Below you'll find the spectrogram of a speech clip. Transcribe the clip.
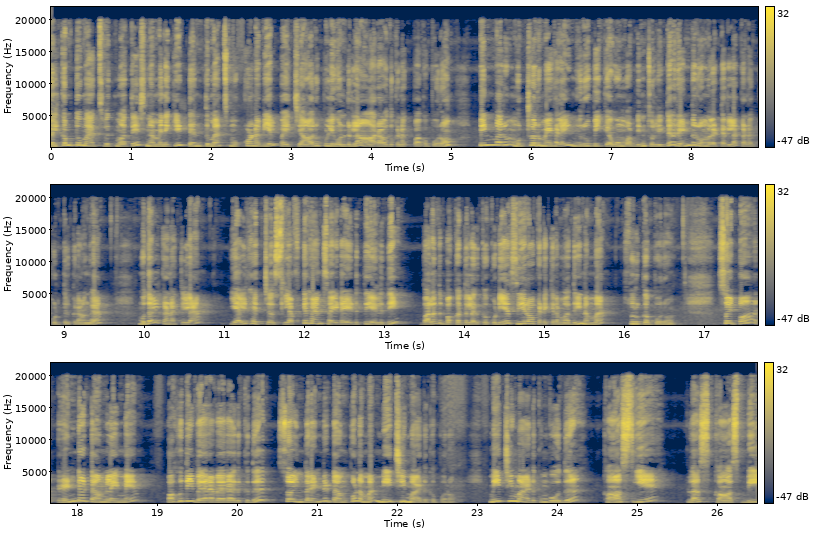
Welcome to maths with Mathesh நம்ம இன்னைக்கு டென்த் மேத்ஸ் முக்கோணவியல் பயிற்சி ஆறு புள்ளி ஒன்றில் ஆறாவது கணக்கு பார்க்க போகிறோம் பின்வரும் முற்றொருமைகளை நிரூபிக்கவும் அப்படின்னு சொல்லிட்டு ரெண்டு ரோம் லெட்டரில் கணக்கு கொடுத்துருக்குறாங்க. முதல் கணக்கில் எல்ஹெச்எஸ் லெஃப்ட் ஹேண்ட் சைடை எடுத்து எழுதி வலது பக்கத்தில் இருக்கக்கூடிய ஜீரோ கிடைக்கிற மாதிரி நம்ம சுருக்க போகிறோம் ஸோ இப்போ ரெண்டு டேர்ம்லையுமே பகுதி வேற வேற இருக்குது. ஸோ இந்த ரெண்டு டேர்முக்கும் நம்ம மீச்சிமா எடுக்க போகிறோம் மீச்சிமா எடுக்கும்போது cos A plus cos B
